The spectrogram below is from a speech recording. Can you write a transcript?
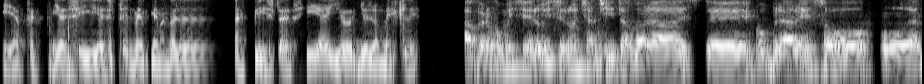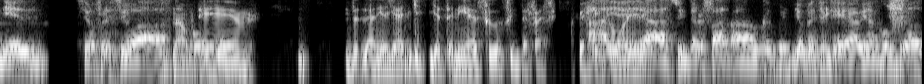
Y, pues, y así este, me, me mandó las pistas y ahí yo, yo lo mezclé. Ah, pero ¿cómo hicieron? ¿Hicieron chanchita para este, comprar eso o, o Daniel se ofreció a... No, eh, Daniel ya, ya- tenía su, su interfaz. Ah, ya, él- ya, su interfaz. Ah, ok, ok. Yo pensé Sí. que habían comprado.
